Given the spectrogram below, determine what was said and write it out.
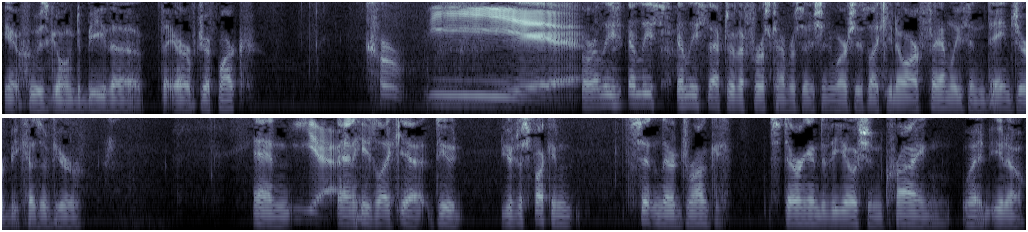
you know who's going to be the the heir of Driftmark, Cor- yeah. or at least at least at least after the first conversation where she's like, you know, our family's in danger because of your. And Yeah. And he's like, "Yeah, dude, you're just fucking sitting there drunk, staring into the ocean, crying when you know."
